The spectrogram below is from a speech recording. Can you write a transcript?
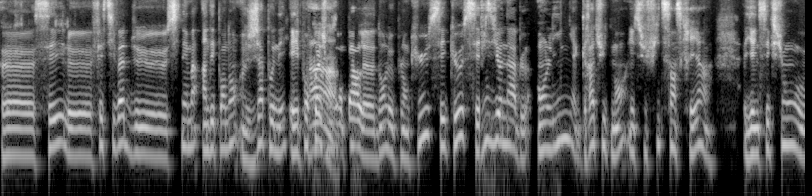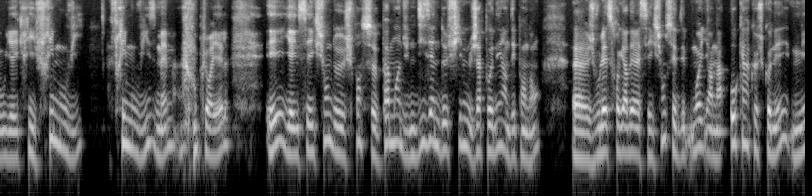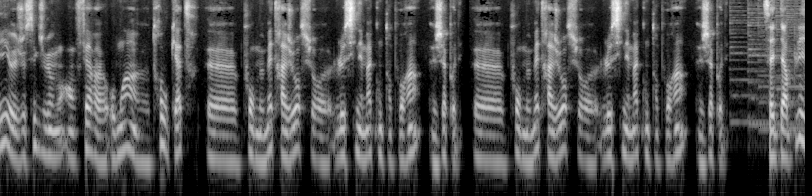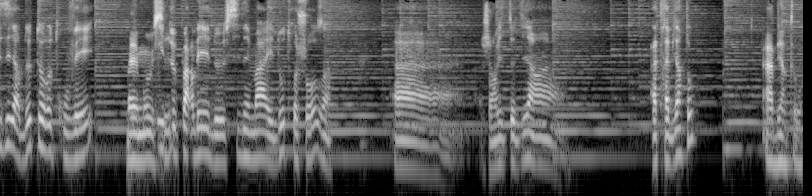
euh, c'est le festival du cinéma indépendant japonais. Et pourquoi je ah. vous en parle dans le plan Q C'est que c'est visionnable en ligne gratuitement. Il suffit de s'inscrire. Il y a une section où il y a écrit Free Movie free movies même, au pluriel. Et il y a une sélection de, je pense, pas moins d'une dizaine de films japonais indépendants. Euh, je vous laisse regarder la sélection. C'est Moi, il n'y en a aucun que je connais, mais euh, je sais que je vais en faire euh, au moins trois ou quatre pour me mettre à jour sur le cinéma contemporain japonais. pour me mettre à jour sur le cinéma contemporain japonais. Ça a été un plaisir de te retrouver. moi aussi. Et de parler de cinéma et d'autres choses. Euh j'ai envie de te dire hein, à très bientôt. À bientôt.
